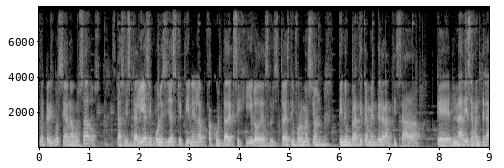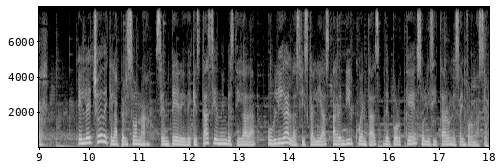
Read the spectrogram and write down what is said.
mecanismos sean abusados. Las fiscalías y policías que tienen la facultad de exigir o de solicitar esta información tienen prácticamente garantizada que nadie se va a enterar. El hecho de que la persona se entere de que está siendo investigada obliga a las fiscalías a rendir cuentas de por qué solicitaron esa información.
